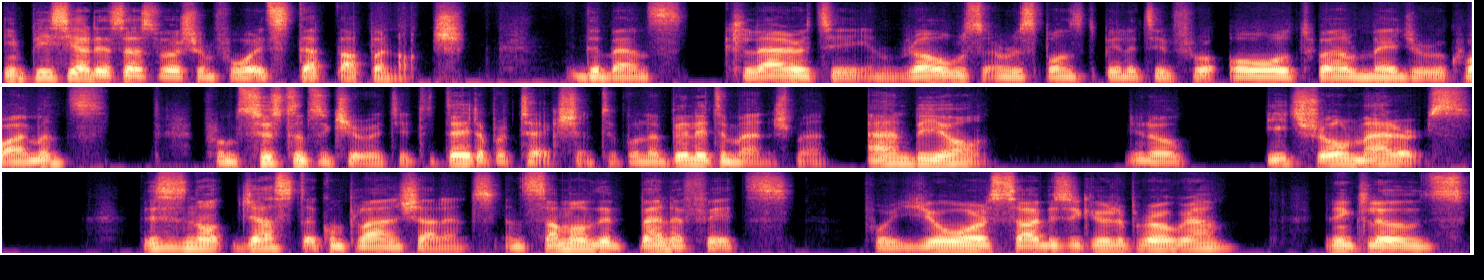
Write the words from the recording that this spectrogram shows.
In PCI DSS version 4, it stepped up a notch. It demands clarity in roles and responsibility for all 12 major requirements, from system security to data protection to vulnerability management and beyond. You know, each role matters. This is not just a compliance challenge, and some of the benefits for your cybersecurity program it includes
